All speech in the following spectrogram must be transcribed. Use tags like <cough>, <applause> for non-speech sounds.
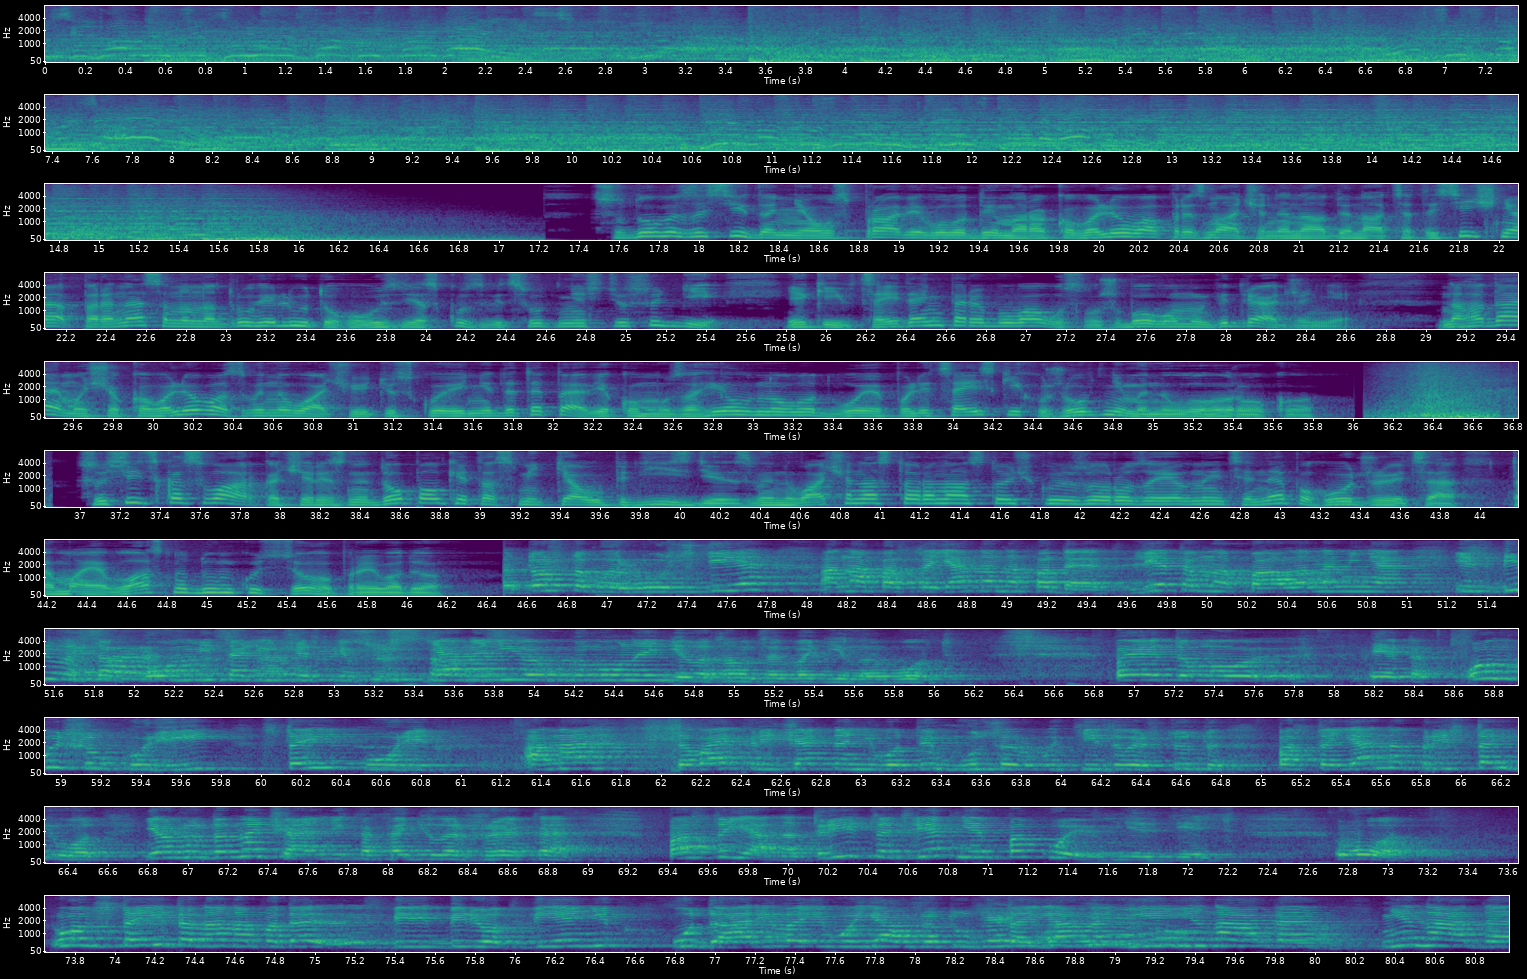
усвідомлюючи свою високу відповідальність. Урочисто присягаю. Вірно служити українському народові. Судове засідання у справі Володимира Ковальова, призначене на 11 січня, перенесено на 2 лютого у зв'язку з відсутністю судді, який в цей день перебував у службовому відрядженні. Нагадаємо, що Ковальова звинувачують у скоєнні ДТП, в якому загинуло двоє поліцейських у жовтні минулого року. Сусідська сварка через недопалки та сміття у під'їзді. Звинувачена сторона з точкою зору заявниці не погоджується та має власну думку з цього приводу. То, что мы русские, она постоянно нападает. Летом напала на меня, избила совком металлическим. Я на нее уголовное дело там заводила, вот. Поэтому э, это, он вышел курить, стоит курит. Она давай кричать на него, ты мусор выкидываешь, ты, ты постоянно пристает. Я уже до начальника ходила ЖЭКа. Постоянно. 30 лет нет покоя мне здесь. Вот. Он стоит, она нападает, бе- берет веник, ударила его, я уже тут Я стояла. не Не, не надо, не надо.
